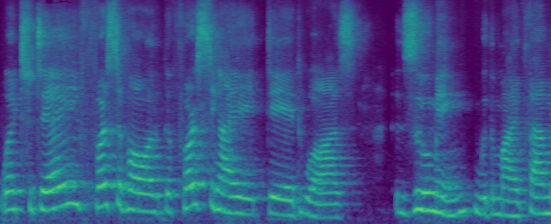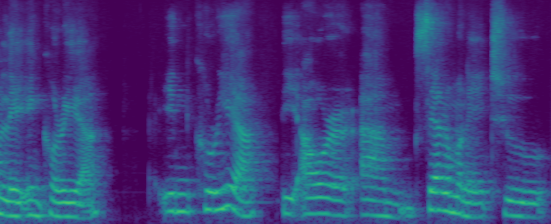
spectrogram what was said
Well, today, first of all, the first thing I did was Zooming with my family in Korea. In Korea, the our um, ceremony to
